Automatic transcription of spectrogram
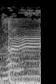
太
